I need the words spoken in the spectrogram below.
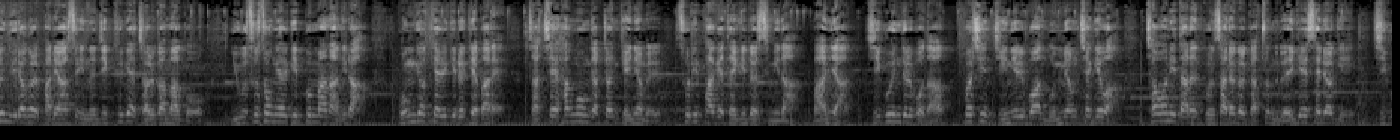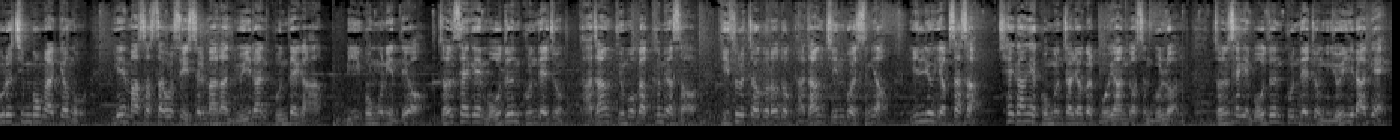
큰 위력을 발휘할 수 있는지 크게 절감하고 유수송 헬기뿐만 아니라 공격 헬기를 개발해 자체 항공작전 개념을 수립하게 되기도 했습니다. 만약 지구인들보다 훨씬 진일보한 문명 체계와 차원이 다른 군사력을 갖춘 외계 세력이 지구를 침공할 경우 이에 맞서 싸울 수 있을 만한 유일한 군대가 미 공군인데요. 전 세계 모든 군대 중 가장 규모가 크면서 기술적으로도 가장 진보했으며 인류 역사상 최강의 공군 전력을 보유한 것은 물론 전 세계 모든 군대 중 유일하게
